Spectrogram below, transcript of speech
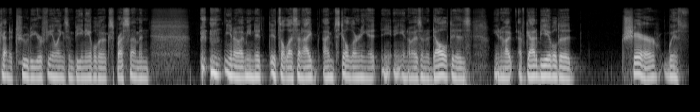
kind of true to your feelings and being able to express them. And, you know, I mean, it, it's a lesson I, I'm still learning it, you know, as an adult is, you know, I, I've got to be able to share with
